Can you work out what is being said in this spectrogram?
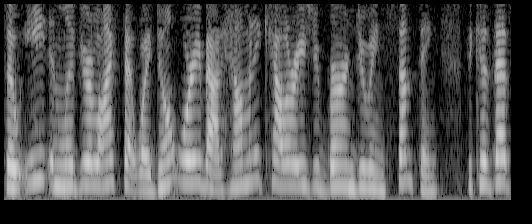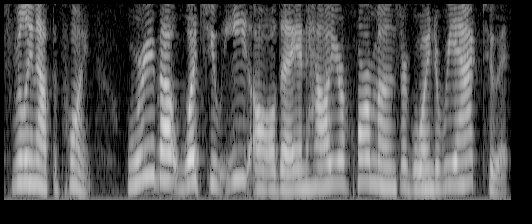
So eat and live your life that way. Don't worry about how many calories you burn doing something because that's really not the point. Worry about what you eat all day and how your hormones are going to react to it.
